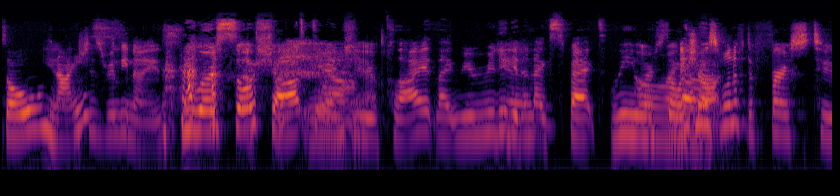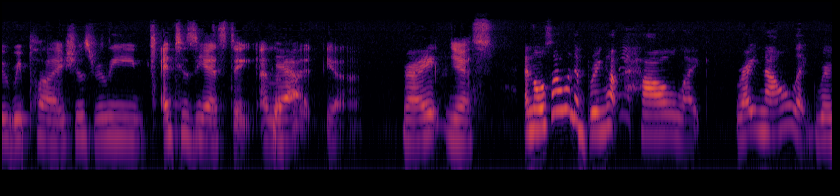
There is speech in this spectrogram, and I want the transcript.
so yeah, nice She's really nice. we were so shocked Yeah. when she Yeah. replied like we really Yeah. didn't expect we oh were Oh my so and she was one of the first to reply. She was really enthusiastic. I love Yeah. it. Yeah. right Yes. and also i want to bring up how like right now like we're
